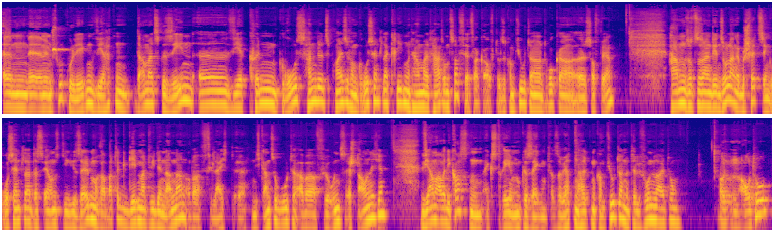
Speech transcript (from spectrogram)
ähm, äh, mit einem Schulkollegen. Wir hatten damals gesehen, äh, wir können Großhandelspreise vom Großhändler kriegen und haben halt Hard- und Software verkauft. Also Computer, Drucker, äh, Software. Haben sozusagen den so lange beschwätzt, den Großhändler, dass er uns dieselben Rabatte gegeben hat wie den anderen oder vielleicht äh, nicht ganz so gute, aber für uns erstaunliche. Wir haben aber die Kosten extrem gesenkt. Also wir hatten halt einen Computer, eine Telefonleitung, und ein Auto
